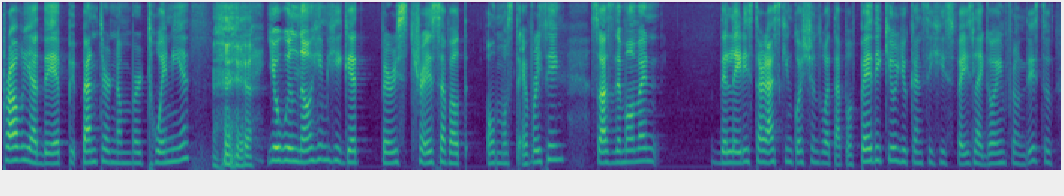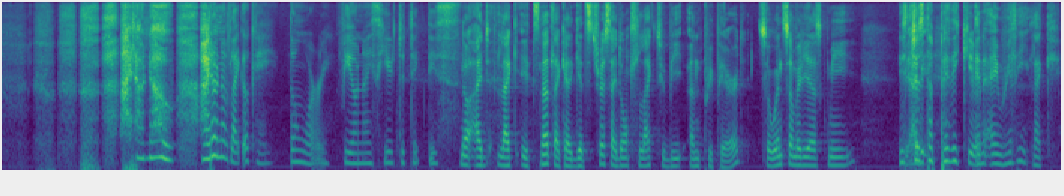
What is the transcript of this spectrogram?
probably at the epi- banter number 20th, yeah. you will know him. He get very stressed about almost everything. So as the moment the lady start asking questions, what type of pedicure, you can see his face like going from this to, I don't know, I don't know. Like, okay, don't worry, Fiona is here to take this. No, I like. It's not like I get stressed. I don't like to be unprepared. So when somebody asks me, It's just a pedicure. and I really like.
